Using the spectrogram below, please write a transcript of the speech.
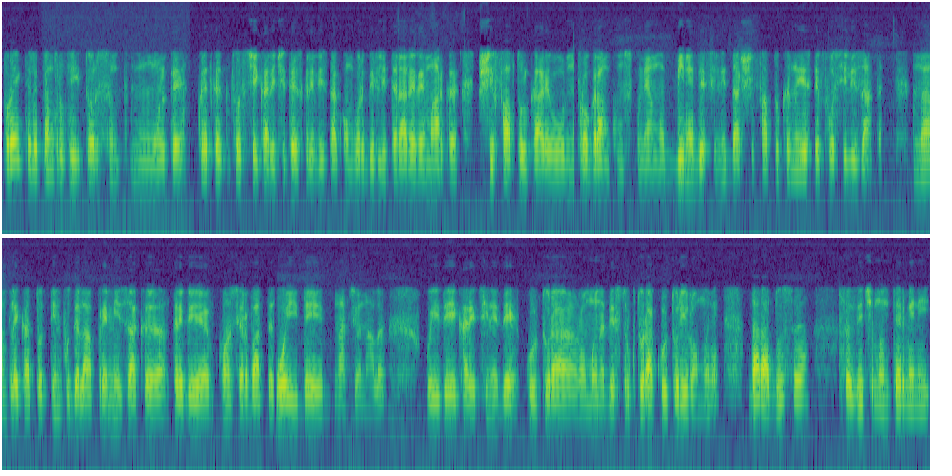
proiectele pentru viitor sunt multe. Cred că toți cei care citesc revista Convorbiri Literare remarcă și faptul că are un program, cum spuneam, bine definit, dar și faptul că nu este fosilizată. Noi am plecat tot timpul de la premiza că trebuie conservată o idee națională, o idee care ține de cultura română, de structura culturii române, dar adusă să zicem, în termenii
